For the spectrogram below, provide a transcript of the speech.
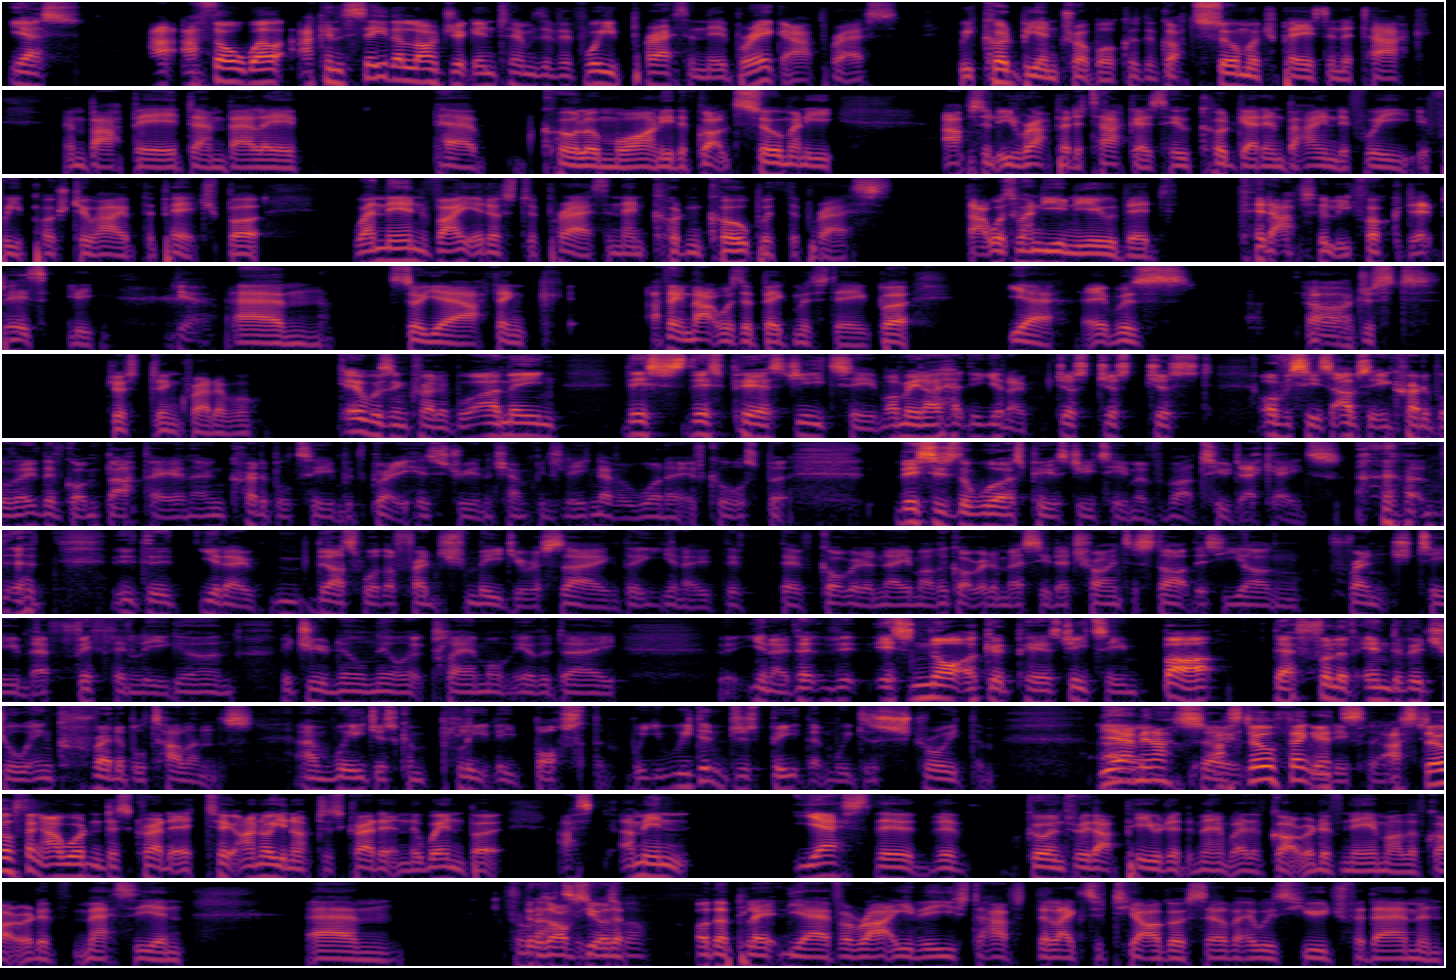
Yes. I, I thought, well, I can see the logic in terms of if we press and they break our press, we could be in trouble because they've got so much pace in attack. Mbappe, Dembele, uh, Kolo Muani, they've got so many absolutely rapid attackers who could get in behind if we if we push too high up the pitch. But when they invited us to press and then couldn't cope with the press, that was when you knew they'd they'd absolutely fucked it basically. Yeah. Um. so yeah, I think I think that was a big mistake. But yeah, it was oh just just incredible. It was incredible. I mean, this this PSG team. I mean, I had you know just just just obviously it's absolutely incredible. They, they've got Mbappe and they're an incredible team with great history in the Champions League. Never won it, of course, but this is the worst PSG team of about two decades. you know, that's what the French media are saying. That you know they've they've got rid of Neymar, they've got rid of Messi. They're trying to start this young French team. They're fifth in Ligue 1. They drew nil nil at Clermont the other day. You know, it's not a good PSG team, but they're full of individual incredible talents, and we just completely bossed them. We we didn't just beat them; we destroyed them. Yeah, um, I mean, I, um, so I still think really it's. Pleased. I still think I wouldn't discredit it too. I know you're not discrediting the win, but I, I mean, yes, they're they're going through that period at the minute where they've got rid of Neymar, they've got rid of Messi, and um, Verratti there's obviously other well. other play. Yeah, Verratti. They used to have the likes of Thiago Silva, who was huge for them, and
